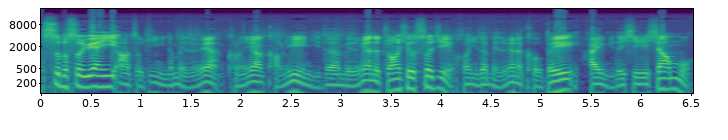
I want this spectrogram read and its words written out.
是不是愿意啊走进你的美容院？可能要考虑你的美容院的装修设计和你的美容院的口碑，还有你的一些项目。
